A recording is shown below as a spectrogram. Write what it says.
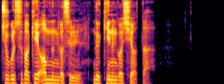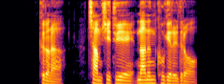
죽을 수밖에 없는 것을 느끼는 것이었다. 그러나 잠시 뒤에 나는 고개를 들어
